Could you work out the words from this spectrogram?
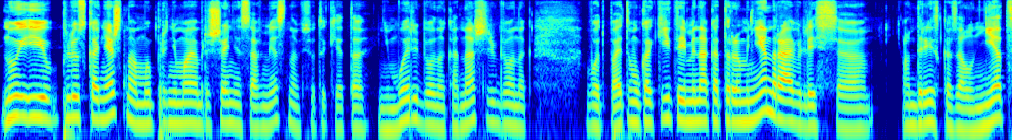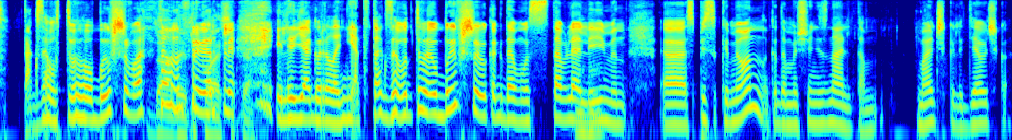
Ну и плюс, конечно, мы принимаем решение совместно, все-таки это не мой ребенок, а наш ребенок. Вот, поэтому какие-то имена, которые мне нравились, э, Андрей сказал, нет, так зовут твоего бывшего, да, там, например. Или я говорила, нет, так зовут твою бывшую, когда мы составляли угу. имен, э, список имен, когда мы еще не знали, там, мальчик или девочка.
